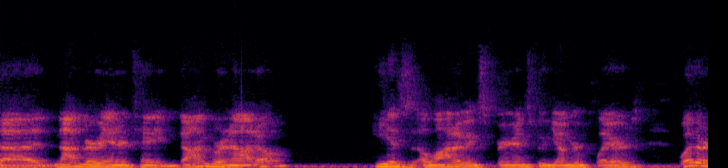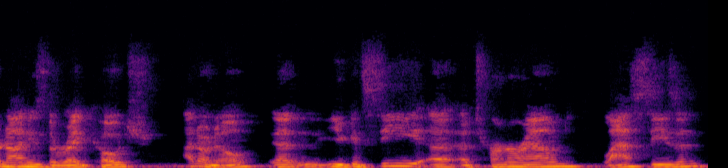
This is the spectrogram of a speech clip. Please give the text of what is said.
uh, not very entertaining. Don Granato, he has a lot of experience with younger players. Whether or not he's the right coach, I don't know. Uh, you can see a, a, turnaround last season.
